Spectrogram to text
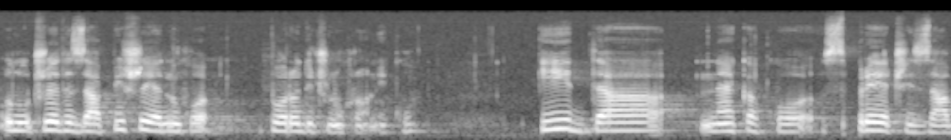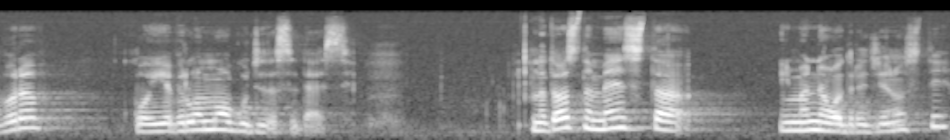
odlučuje da zapiše jednu porodičnu hroniku i da nekako spreči zaborav koji je vrlo moguć da se desi. Na dosta mesta ima neodređenosti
